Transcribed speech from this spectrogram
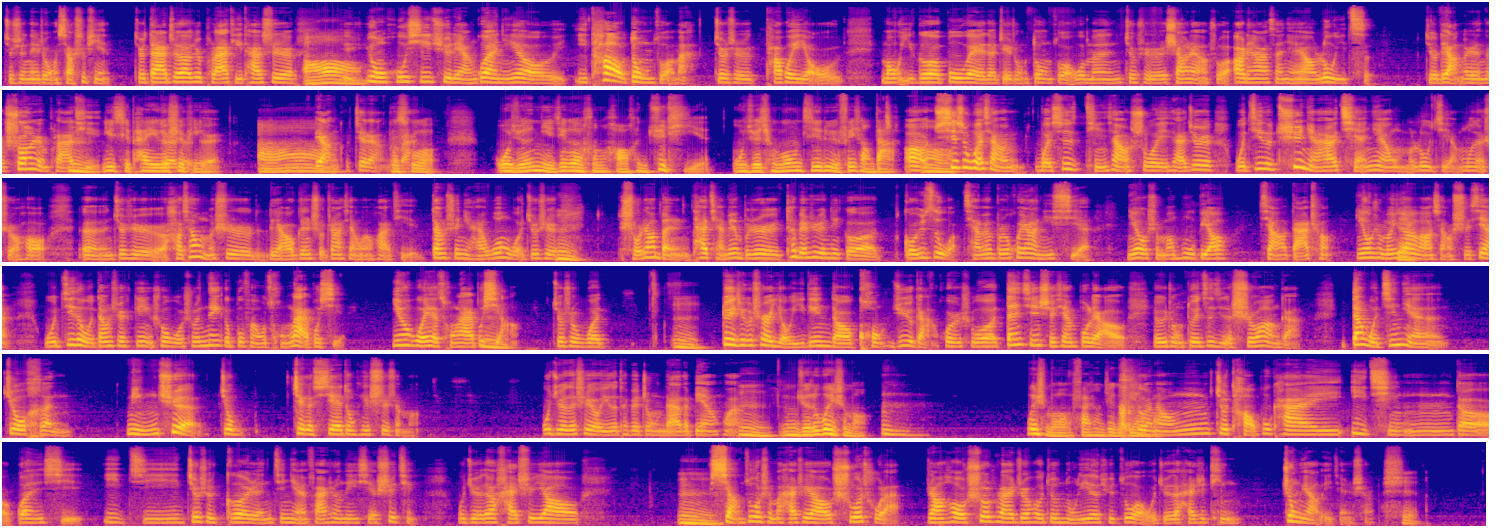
就是那种小视频。就大家知道，就普拉提它是哦用呼吸去连贯，你有一套动作嘛，就是它会有某一个部位的这种动作。我们就是商量说，二零二三年要录一次。就两个人的双人普拉提，一起拍一个视频，对啊，两个这两个不错。我觉得你这个很好，很具体，我觉得成功几率非常大。哦，其实我想，我是挺想说一下，就是我记得去年还是前年我们录节目的时候，嗯，就是好像我们是聊跟手账相关话题，当时你还问我，就是手账本它前面不是，特别是那个狗与自我前面不是会让你写你有什么目标想要达成。你有什么愿望想实现？我记得我当时跟你说，我说那个部分我从来不写，因为我也从来不想，就是我，嗯，对这个事儿有一定的恐惧感，或者说担心实现不了，有一种对自己的失望感。但我今年就很明确，就这个些东西是什么，我觉得是有一个特别重大的变化。嗯，你觉得为什么？嗯。为什么发生这个变化？可能就逃不开疫情的关系，以及就是个人今年发生的一些事情。我觉得还是要，嗯，想做什么还是要说出来，然后说出来之后就努力的去做。我觉得还是挺重要的一件事儿。是，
